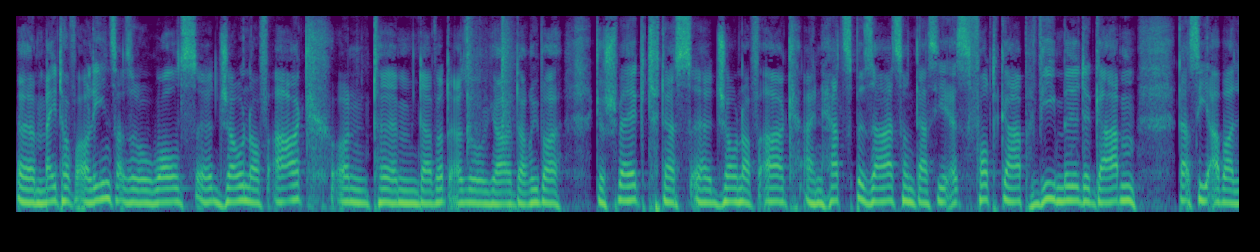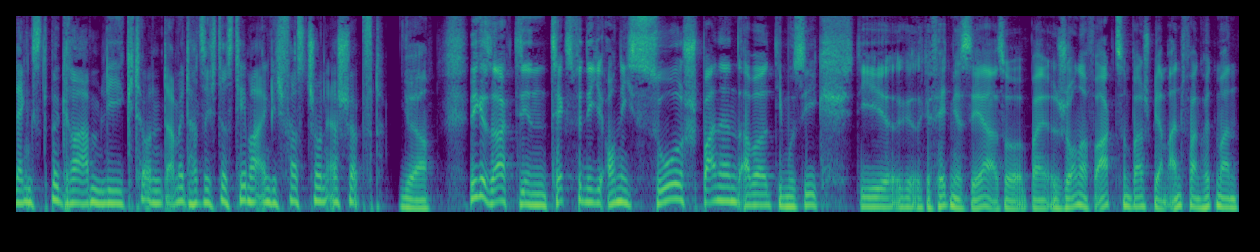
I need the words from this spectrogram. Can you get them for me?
äh, Maid of Orleans, also Walls äh, Joan of Arc. Und ähm, da wird also ja darüber geschwelgt, dass äh, Joan of Arc ein Herz besaß und dass sie es fortgab wie milde Gaben, dass sie aber längst begraben liegt. Und damit hat sich das Thema eigentlich fast schon erschöpft. Ja, wie gesagt, den Text finde ich auch nicht so spannend, aber die Musik, die äh, gefällt mir sehr. Also bei Jean of Arc zum Beispiel am Anfang hört man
